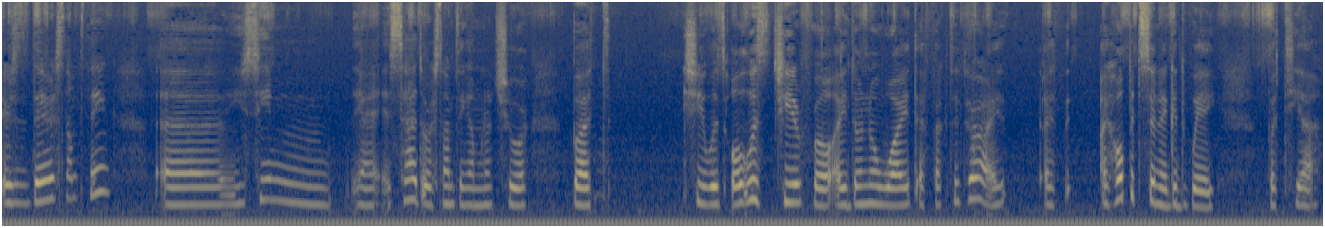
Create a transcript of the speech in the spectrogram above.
is there something uh, you seem yeah, sad or something i'm not sure but she was always cheerful. I don't know why it affected her. I I th- I hope it's in a good way, but yeah.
